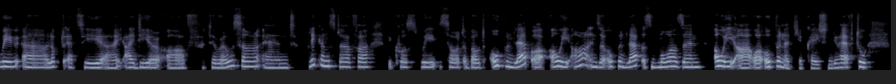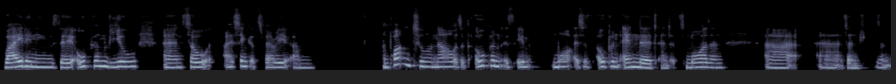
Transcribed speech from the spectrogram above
we uh, looked at the uh, idea of De Rosa and Blickensderfer because we thought about open lab or OER in the open lab is more than OER or open education. You have to widening the open view. And so I think it's very um, important to now that open is more as it's open-ended and it's more than, uh, uh, than, than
